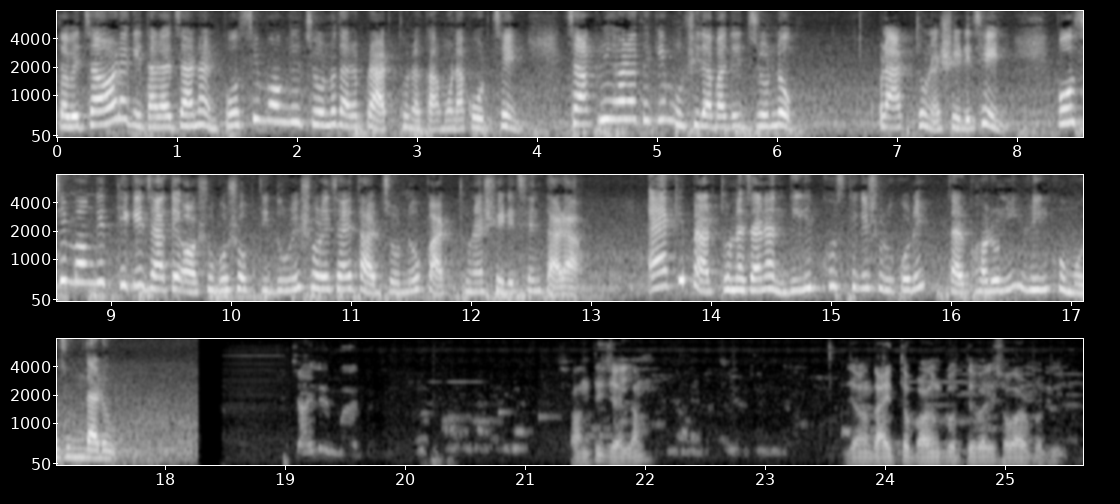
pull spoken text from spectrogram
তবে যাওয়ার আগে তারা জানান, পশ্চিমবঙ্গের জন্য তারা প্রার্থনা কামনা করছেন। চাকরিহারা থেকে মুর্শিদাবাদের জন্য প্রার্থনা সেরেছেন। পশ্চিমবঙ্গের থেকে যাতে অশুভ শক্তি দূরে সরে যায়, তার জন্যও প্রার্থনা সেরেছেন তারা। একই প্রার্থনা জানান দিলীপ ঘোষ থেকে শুরু করে তার ঘরণী রিঙ্কু মজুমদারও? শান্তি চাইলাম। যেন দায়িত্ব পালন করতে পারি সবার প্রতি।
